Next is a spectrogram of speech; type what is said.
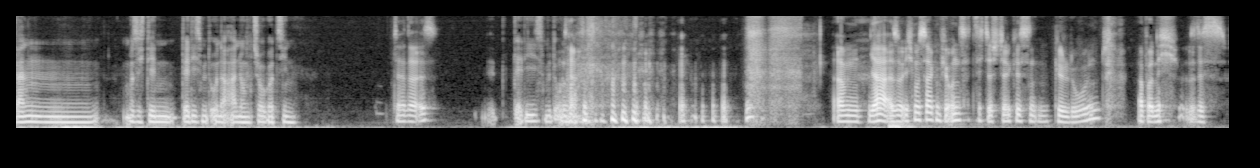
Dann muss ich den Daddys mit ohne Ahnung Joker ziehen. Der da ist? Daddys mit ohne Ja. Ähm, ja, also ich muss sagen, für uns hat sich das Stillkissen gelohnt, aber nicht das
